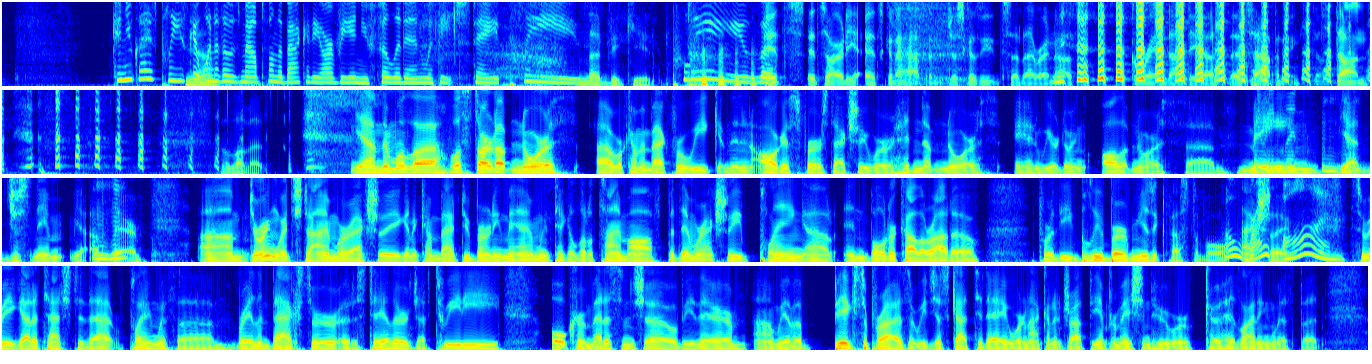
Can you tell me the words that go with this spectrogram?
Can you guys please get Yeah. one of those maps on the back of the RV and you fill it in with each state, please? That'd be cute. Please. It's it's already it's gonna happen. Just because you said that right now, it's a grand idea. It's happening. It's done. I love it. Yeah, and then we'll uh, we'll start up north. Uh, we're coming back for a week, and then in August first, actually, we're heading up north, and we are doing all up north, uh, Maine. England, Yeah, just name yeah up Mhm. there. Um, during which time we're actually going to come back to Burning Man. We're going to take a little time off, but then we're actually playing out in Boulder, Colorado, for the Bluebird Music Festival. oh, actually. right on. So we got attached to that, playing with um, Rayland Baxter, Otis Taylor, Jeff Tweedy, Old Crow Medicine Show will be there. Um, we have a big surprise that we just got today. We're not going to drop the information who we're co-headlining with, but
